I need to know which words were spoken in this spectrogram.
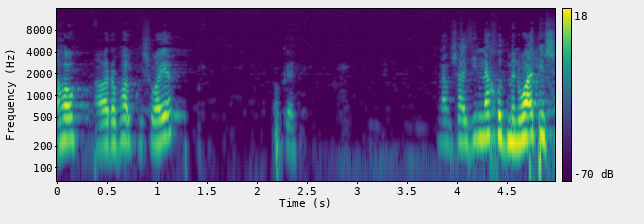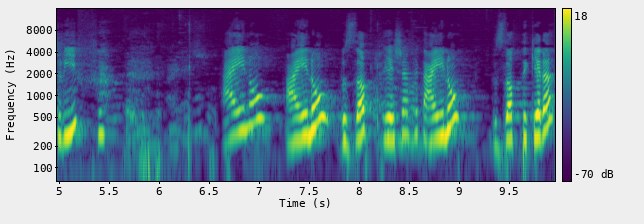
اهو اقربها لكم شوية. أوكي. إحنا مش عايزين ناخد من وقت شريف. عينه عينه بالظبط. هي شافت عينه بالظبط كده.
